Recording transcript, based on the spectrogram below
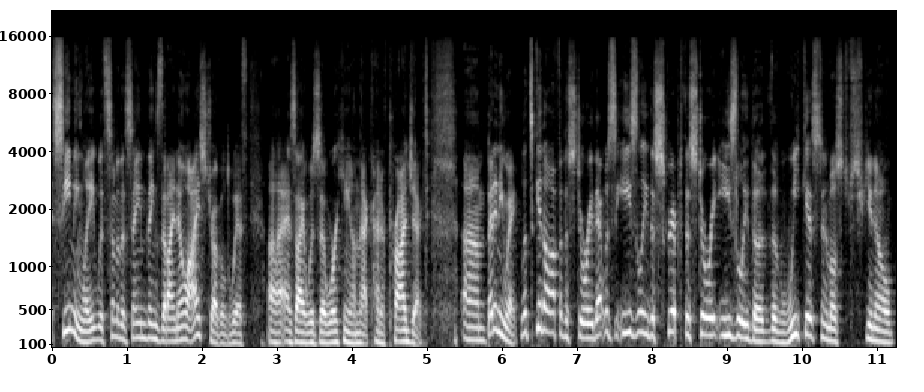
seemingly with some of the same things that I know I struggled with uh, as I was uh, working on that kind of project. Um, but anyway, let's get off of the story. That was easily the script, the story, easily the the weakest and most you know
